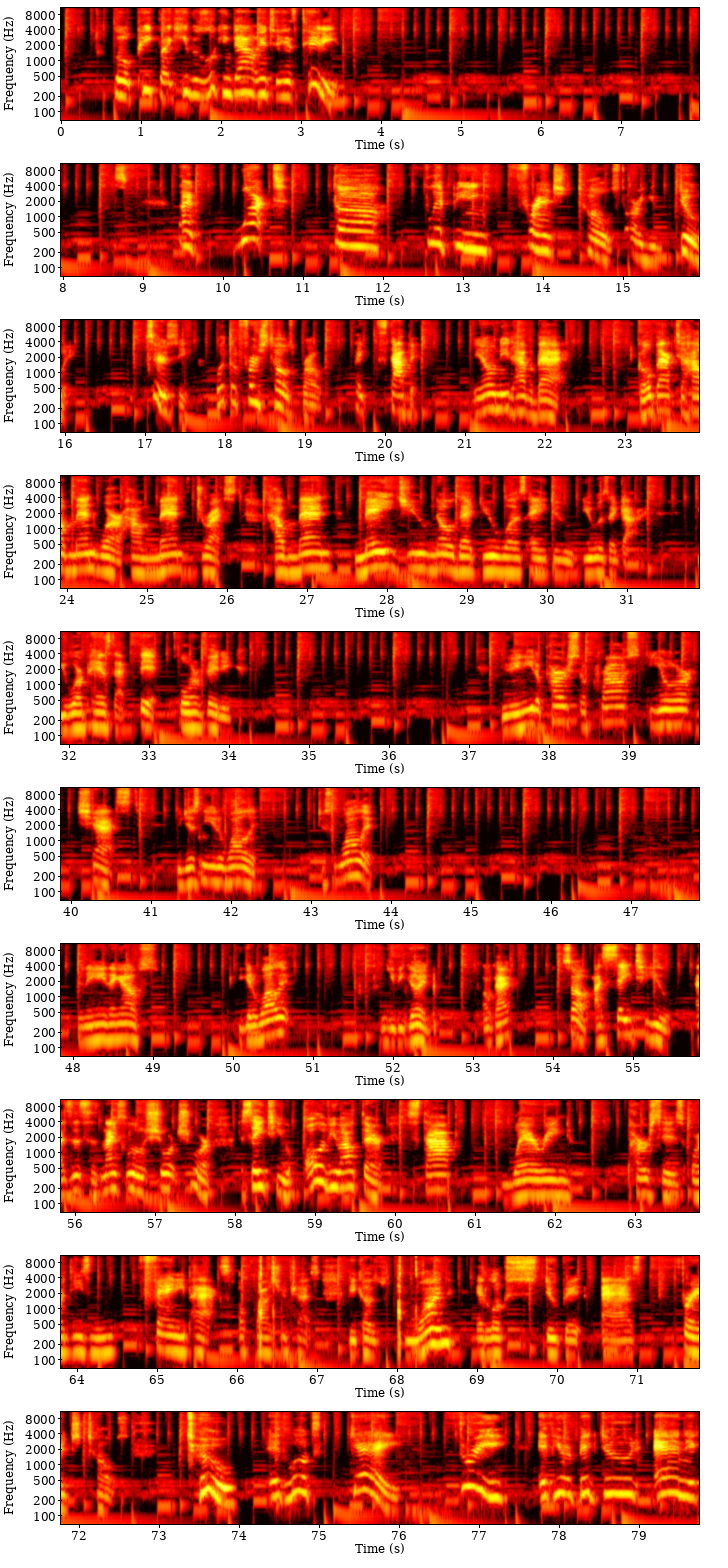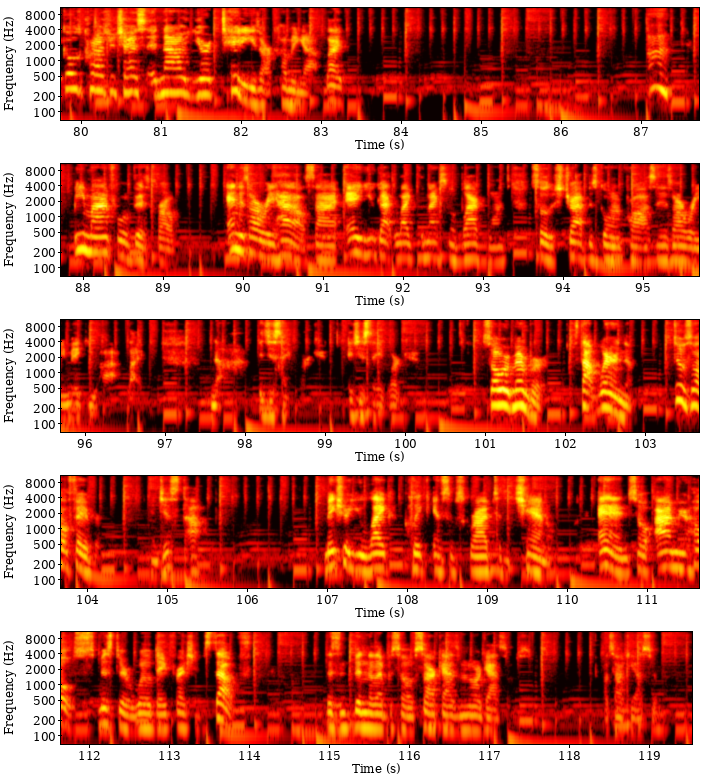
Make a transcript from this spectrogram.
little peek, like he was looking down into his titty. Like, what the flipping French toast are you doing? Seriously, what the French toast, bro? Like, stop it. You don't need to have a bag. Go back to how men were, how men dressed, how men made you know that you was a dude, you was a guy. You wore pants that fit, form fitting. You need a purse across your chest. You just need a wallet. Just a wallet. Anything else? You get a wallet, you be good. Okay? So I say to you, as this is nice little short short, I say to you, all of you out there, stop wearing purses or these fanny packs across your chest because one, it looks stupid as French toast. Two, it looks gay. Three, if you're a big dude and it goes across your chest and now your titties are coming out. Like, mm, be mindful of this, bro. And it's already hot outside, and you got like the nice little black ones, so the strap is going across and it's already making you hot. Like, nah, it just ain't working. It just ain't working. So remember, stop wearing them. Do us all a favor and just stop. Make sure you like, click, and subscribe to the channel. And so I'm your host, Mr. Will Day Fresh himself. This has been another episode of Sarcasm and Orgasms. I'll talk to y'all soon.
